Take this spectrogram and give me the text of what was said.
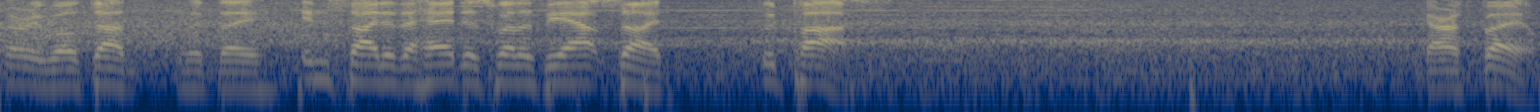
Very well done with the inside of the head as well as the outside. Good pass. Gareth Bale.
